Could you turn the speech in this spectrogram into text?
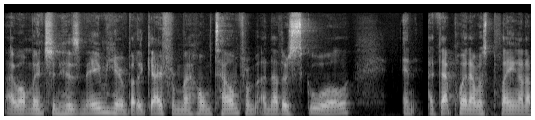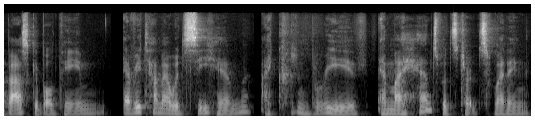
I won't mention his name here, but a guy from my hometown from another school, and at that point, I was playing on a basketball team. Every time I would see him, I couldn't breathe and my hands would start sweating.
